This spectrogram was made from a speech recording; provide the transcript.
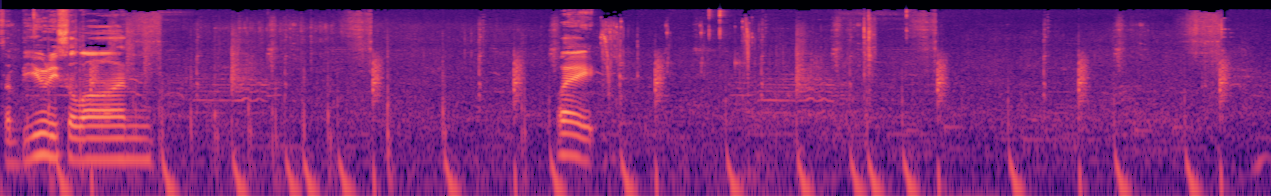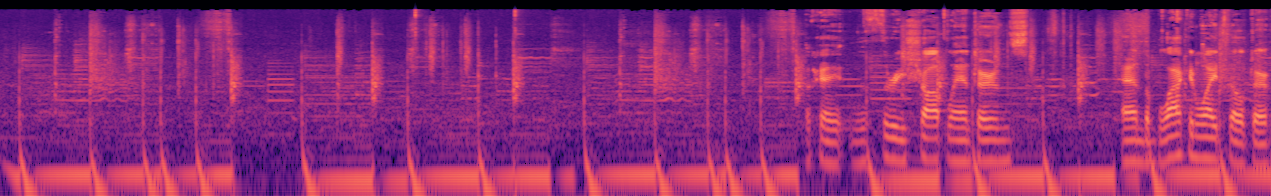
It's a beauty salon. Wait. Okay, the three shop lanterns and the black and white filter.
